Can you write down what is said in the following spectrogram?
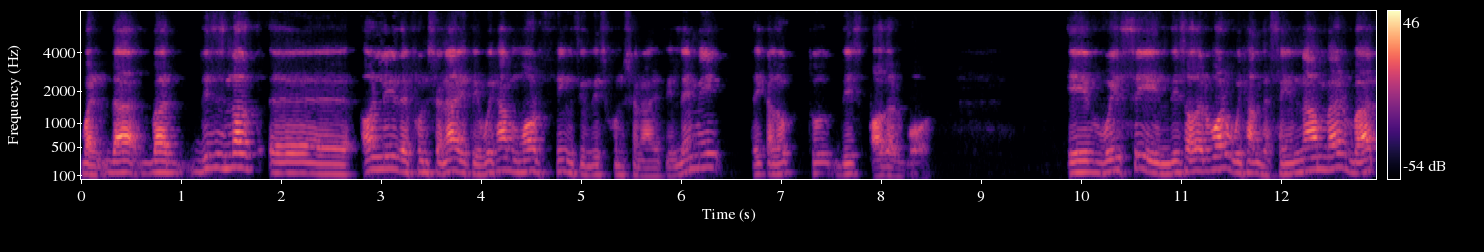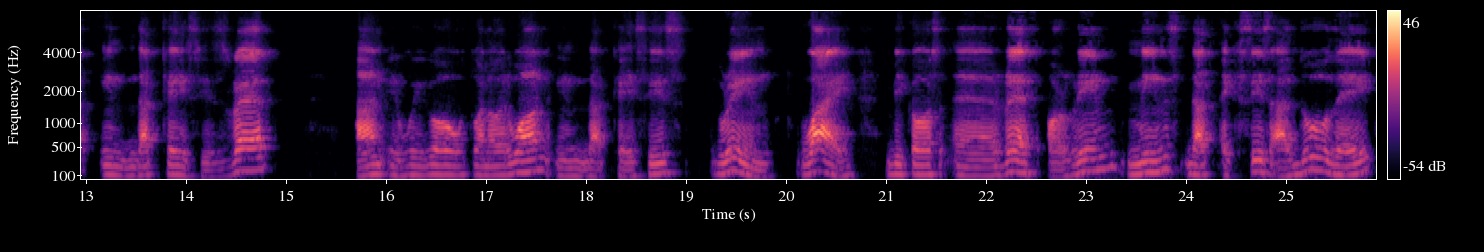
Well, that, but this is not uh, only the functionality. We have more things in this functionality. Let me take a look to this other board. If we see in this other board, we have the same number, but in that case is red. And if we go to another one, in that case is green. Why? Because uh, red or green means that exists a due date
